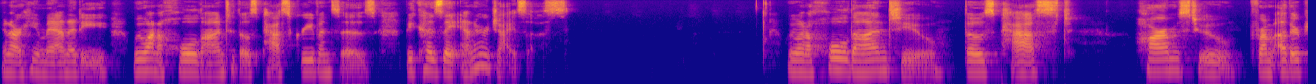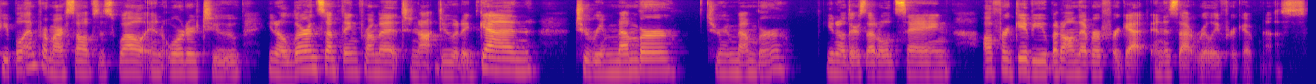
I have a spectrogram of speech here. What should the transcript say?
in our humanity, we want to hold on to those past grievances because they energize us. We want to hold on to those past harms to from other people and from ourselves as well in order to, you know, learn something from it, to not do it again, to remember, to remember. You know, there's that old saying, I'll forgive you, but I'll never forget. And is that really forgiveness?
